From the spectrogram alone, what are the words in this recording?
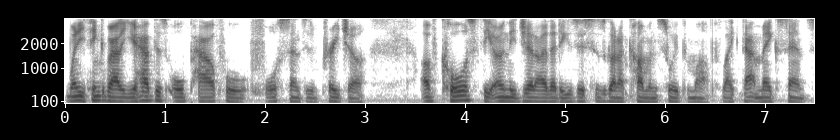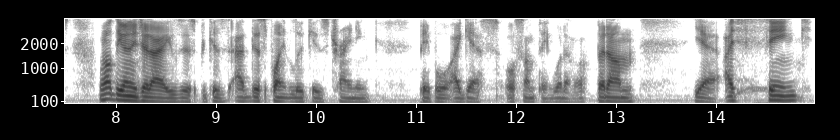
when you think about it, you have this all powerful, force sensitive creature. Of course, the only Jedi that exists is going to come and sweep him up. Like that makes sense. Well, not the only Jedi that exists because at this point Luke is training people, I guess, or something, whatever. But um, yeah, I think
